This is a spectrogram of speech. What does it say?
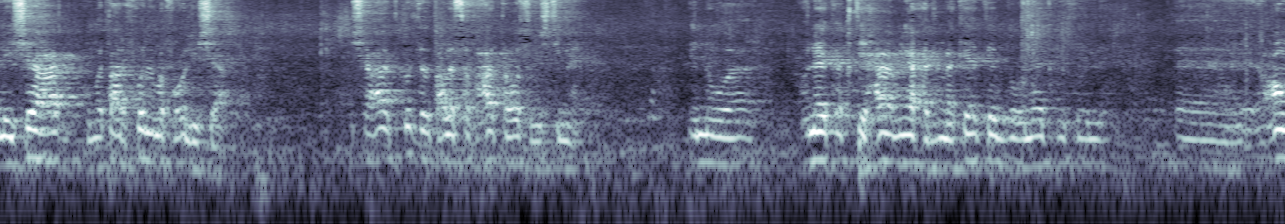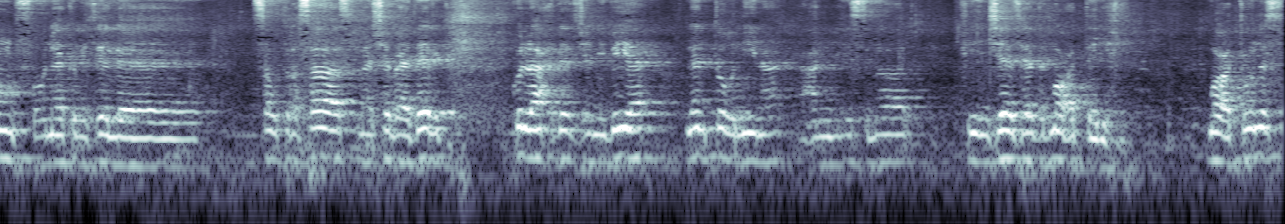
الإشاعة وما تعرفون مفعول الإشاعة. إشاعات كثرت على صفحات التواصل الاجتماعي. إنه هناك اقتحام لأحد المكاتب هناك مثل آه، عنف هناك مثل آه، صوت رصاص ما شابه ذلك. كلها أحداث جانبية لن تغنينا عن الاستمرار في إنجاز هذا الموعد التاريخي. موعد تونس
